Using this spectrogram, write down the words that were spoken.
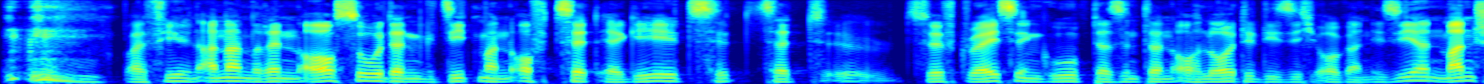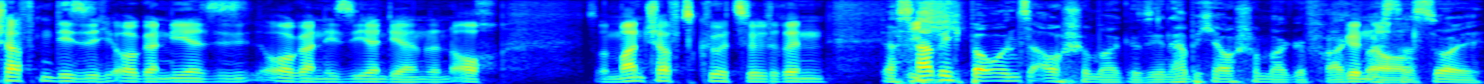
bei vielen anderen Rennen auch so. Dann sieht man oft ZRG, Z, Z, äh, Swift Racing Group, da sind dann auch Leute, die sich organisieren, Mannschaften, die sich organisieren, die haben dann auch so ein Mannschaftskürzel drin. Das habe ich bei uns auch schon mal gesehen, habe ich auch schon mal gefragt, genau. was das soll.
